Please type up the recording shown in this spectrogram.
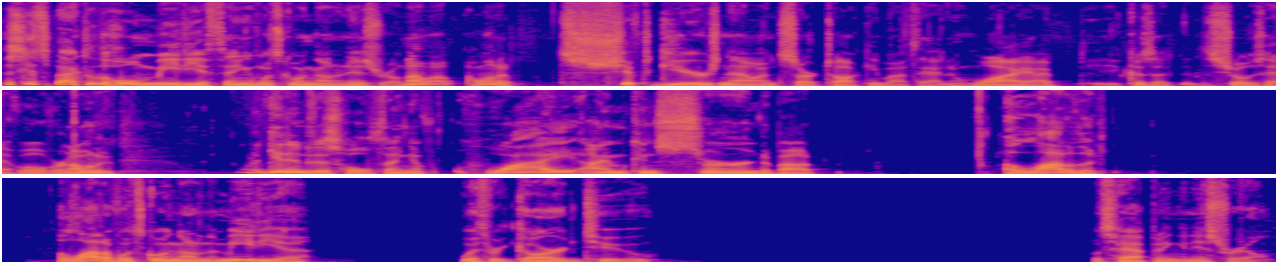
This gets back to the whole media thing and what's going on in Israel. Now, I want to shift gears now and start talking about that and why I, because the show's half over. And I want to, I want to get into this whole thing of why I'm concerned about a lot of the, a lot of what's going on in the media with regard to what's happening in Israel.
